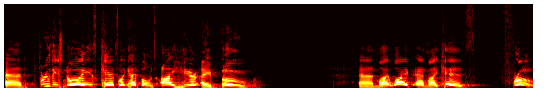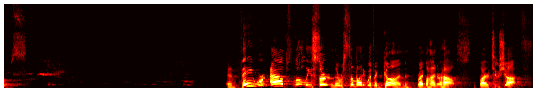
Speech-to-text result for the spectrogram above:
and through these noise canceling headphones, I hear a boom. And my wife and my kids froze. And they were absolutely certain there was somebody with a gun right behind our house. Fire two shots.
